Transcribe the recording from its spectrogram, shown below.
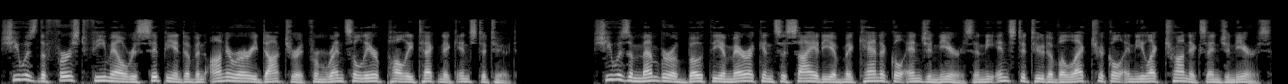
She was the first female recipient of an honorary doctorate from Rensselaer Polytechnic Institute. She was a member of both the American Society of Mechanical Engineers and the Institute of Electrical and Electronics Engineers.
